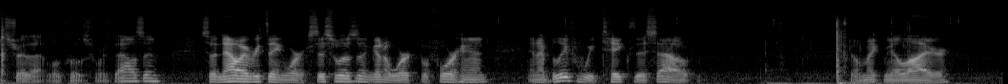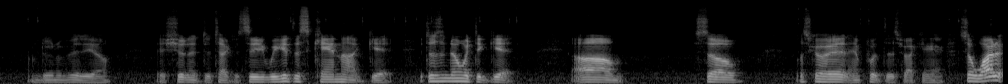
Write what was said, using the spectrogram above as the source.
let's try that, Little close. 4000. So now everything works. This wasn't going to work beforehand, and I believe if we take this out, don't make me a liar. I'm doing a video. It shouldn't detect it. See, we get this cannot get. It doesn't know what to get. Um, so let's go ahead and put this back in here. So why? Do,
